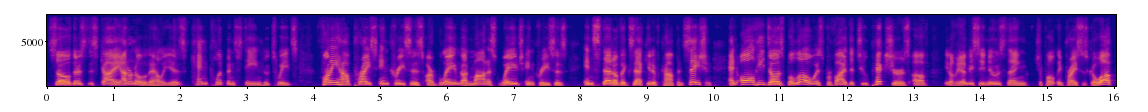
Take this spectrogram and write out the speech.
So there's this guy, I don't know who the hell he is, Ken Klippenstein, who tweets, Funny how price increases are blamed on modest wage increases instead of executive compensation. And all he does below is provide the two pictures of, you know, the NBC News thing, Chipotle prices go up.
